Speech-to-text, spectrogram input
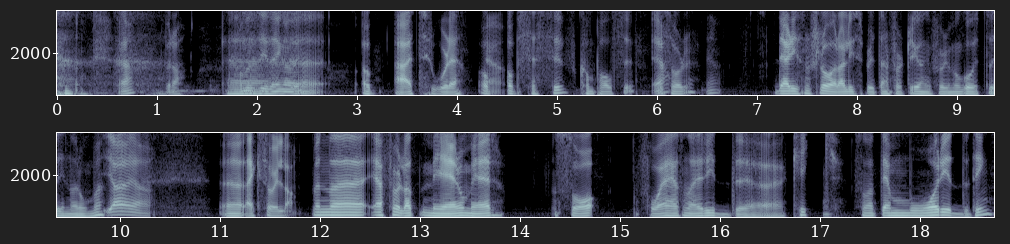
ja, Bra. Kan du si det en gang til? Uh, jeg tror det. Ob Ja. Obsessive Compulsive Disorder. ja. Det er de som slår av lysbryteren 40 ganger før de må gå ut og inn av rommet. Ja, ja. Eh, det er ikke så ille, da. Men uh, jeg føler at mer og mer så får jeg helt sånn der ryddekick. Sånn at jeg må rydde ting.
